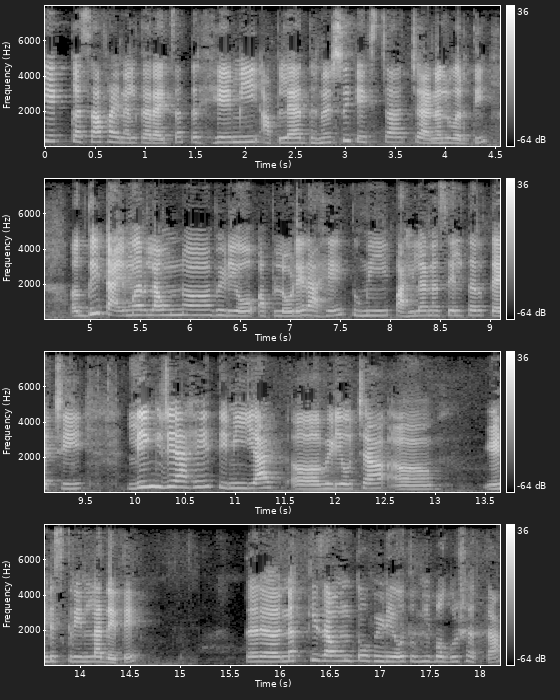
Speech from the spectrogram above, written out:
केक कसा फायनल करायचा तर हे मी आपल्या धनश्री केक्सच्या चॅनलवरती अगदी टायमर लावून व्हिडिओ अपलोडेड आहे. तुम्ही पाहिला नसेल तर त्याची लिंक जी आहे ती मी या व्हिडिओच्या एंड स्क्रीनला देते. तर नक्की जाऊन तो व्हिडिओ तुम्ही बघू शकता.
